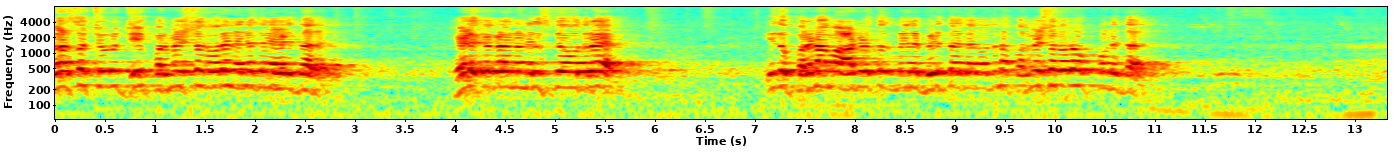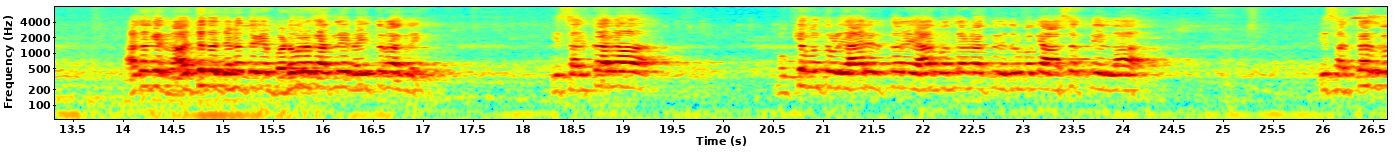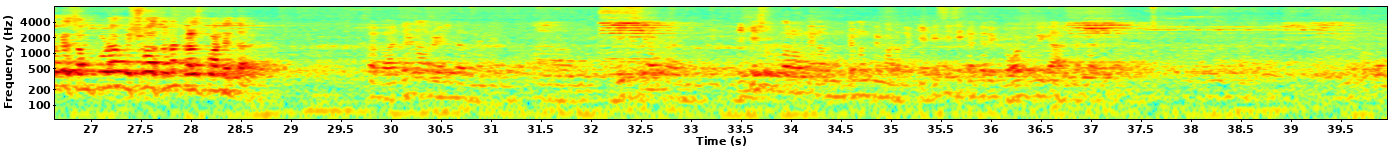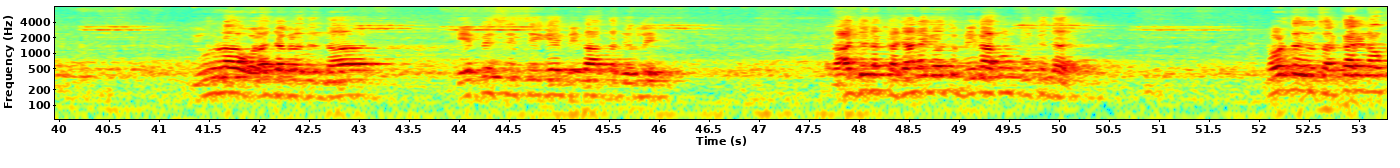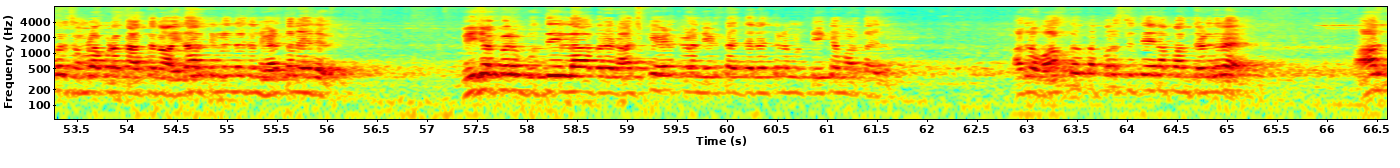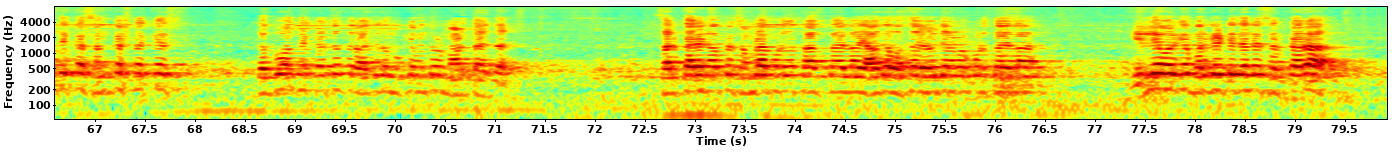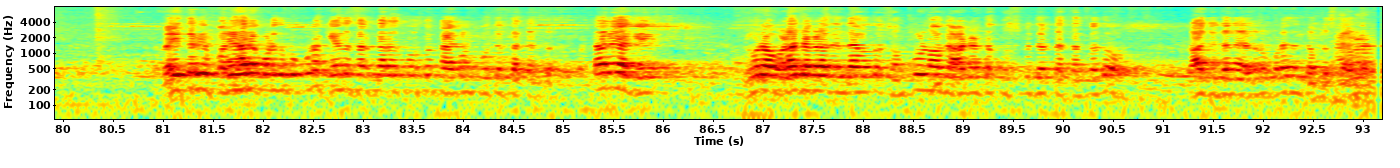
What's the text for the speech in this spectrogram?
ಗೃಹ ಸಚಿವರು ಜಿ. ಪರಮೇಶ್ವರ್ ಅವರೇ ನೆನ್ನೆ ದಿನ ಹೇಳಿದ್ದಾರೆ. ಹೇಳಿಕೆಗಳನ್ನು ನಿಲ್ಲಿಸದೆ ಹೋದ್ರೆ ಇದು ಪರಿಣಾಮ ಆಡಳಿತದ ಮೇಲೆ ಬೀಳ್ತಾ ಇದೆ ಅನ್ನೋದನ್ನ ಪರಮೇಶ್ವರ್ ಅವರು ಒಪ್ಪಿಕೊಂಡಿದ್ದಾರೆ ಹಾಗಾಗಿ ರಾಜ್ಯದ ಜನತೆಗೆ ಬಡವರಿಗಾಗ್ಲಿ, ರೈತರಾಗ್ಲಿ, ಈ ಸರ್ಕಾರ ಮುಖ್ಯಮಂತ್ರಿಗಳು ಯಾರು ಇರ್ತಾರೆ ಯಾರು ಬದಲಾವಣೆ ಆಗ್ತಾರೆ ಇದ್ರ ಬಗ್ಗೆ ಆಸಕ್ತಿ ಇಲ್ಲ. ಈ ಸರ್ಕಾರದ ಬಗ್ಗೆ ಸಂಪೂರ್ಣ ವಿಶ್ವಾಸನ ಕಳ್ಸ್ಕೊಂಡಿದ್ದಾರೆ. ಡಿ ಕೆ ಶಿವಕುಮಾರ್ ಅವ್ರನ್ನೇನಾದ್ರು ಮುಖ್ಯಮಂತ್ರಿ ಮಾಡೋದು ಕೆಪಿಸಿಸಿ ಕಚೇರಿ ಇವರ ಒಳ ಜಗಳದಿಂದ ಕೆಪಿಸಿಸಿಗೆ ಬೀಗ ಹಾಕದಿರಲಿ ರಾಜ್ಯದ ಖಜಾನೆಗೆ ಅಂತೂ ಬೇಗ ಹಾಕೊಂಡು ಕೂತಿದ್ದಾರೆ. ನೋಡ್ತಾ ಇದ್ದೀವಿ ಸರ್ಕಾರಿ ನೌಕರಿ ಸಂಬಳ ಕೊಡಕ್ ಆಗ್ತಾ ನಾವು ಐದಾರು ತಿಂಗಳಿಂದ ಇದನ್ನು ಹೇಳ್ತಾನೆ ಇದ್ದೇವೆ. ಬಿಜೆಪಿ ಬುದ್ಧಿ ಇಲ್ಲ, ಬರೀ ರಾಜಕೀಯ ಹೇಳಿಕೆಗಳನ್ನ ನೀಡ್ತಾ ಇದ್ದಾರೆ ಅಂತೇಳಿ ನಮ್ಮನ್ನು ಟೀಕೆ ಮಾಡ್ತಾ ಇದ್ರು. ಅದರ ವಾಸ್ತವಿಕ ಪರಿಸ್ಥಿತಿ ಏನಪ್ಪಾ ಅಂತ ಹೇಳಿದ್ರೆ, ಆರ್ಥಿಕ ಸಂಕಷ್ಟಕ್ಕೆ ತಬ್ಬುವಂತ ಕೆಲಸ ರಾಜ್ಯದ ಮುಖ್ಯಮಂತ್ರಿಗಳು ಮಾಡ್ತಾ ಇದ್ದಾರೆ. ಸರ್ಕಾರಿ ನೌಕರಿ ಸಂಬಳ ಕೊಡೋದಕ್ಕಾಗ್ತಾ ಇಲ್ಲ, ಯಾವುದೇ ಹೊಸ ಯೋಜನೆಗಳು ಕೊಡ್ತಾ ಇಲ್ಲ. ಎಲ್ಲಿಯವರೆಗೆ ಬರಗೆಟ್ಟಿದೆ ಅಂದ್ರೆ ಸರ್ಕಾರ ರೈತರಿಗೆ ಪರಿಹಾರ ಕೊಡೋದಕ್ಕೂ ಕೂಡ ಕೇಂದ್ರ ಸರ್ಕಾರಕ್ಕೋಸ್ಕರ ಕಾಯ್ಕೊಂಡು ಕೂತಿರ್ತಕ್ಕಂಥದ್ದು. ಒಟ್ಟಾರೆಯಾಗಿ ಇವರ ಒಳ ಜಗಳದಿಂದ ಇವತ್ತು ಸಂಪೂರ್ಣವಾಗಿ ಆಡಳಿತ ಕುಸಿಬಿದ್ದಿರ್ತಕ್ಕಂಥದ್ದು ರಾಜ್ಯದ ಜನ ಎಲ್ಲರೂ ಕೂಡ ಗಮನಿಸ್ತಾರೆ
